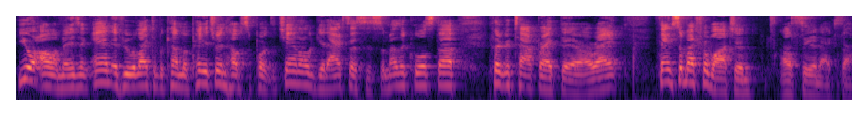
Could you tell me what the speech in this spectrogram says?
You are all amazing. And if you would like to become a patron, help support the channel, get access to some other cool stuff, click or tap right there, all right? Thanks so much for watching. I'll see you next time.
